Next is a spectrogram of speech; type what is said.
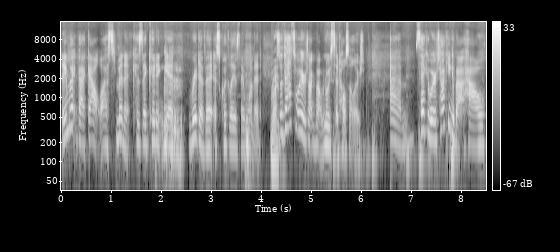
they might back out last minute because they couldn't get rid of it as quickly as they wanted. Right. So that's what we were talking about when we said wholesalers. Um, second, we were talking about how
